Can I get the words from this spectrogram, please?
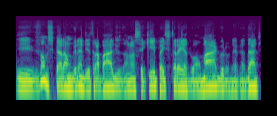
e vamos esperar um grande trabalho da nossa equipe, a estreia do Almagro, não é verdade?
